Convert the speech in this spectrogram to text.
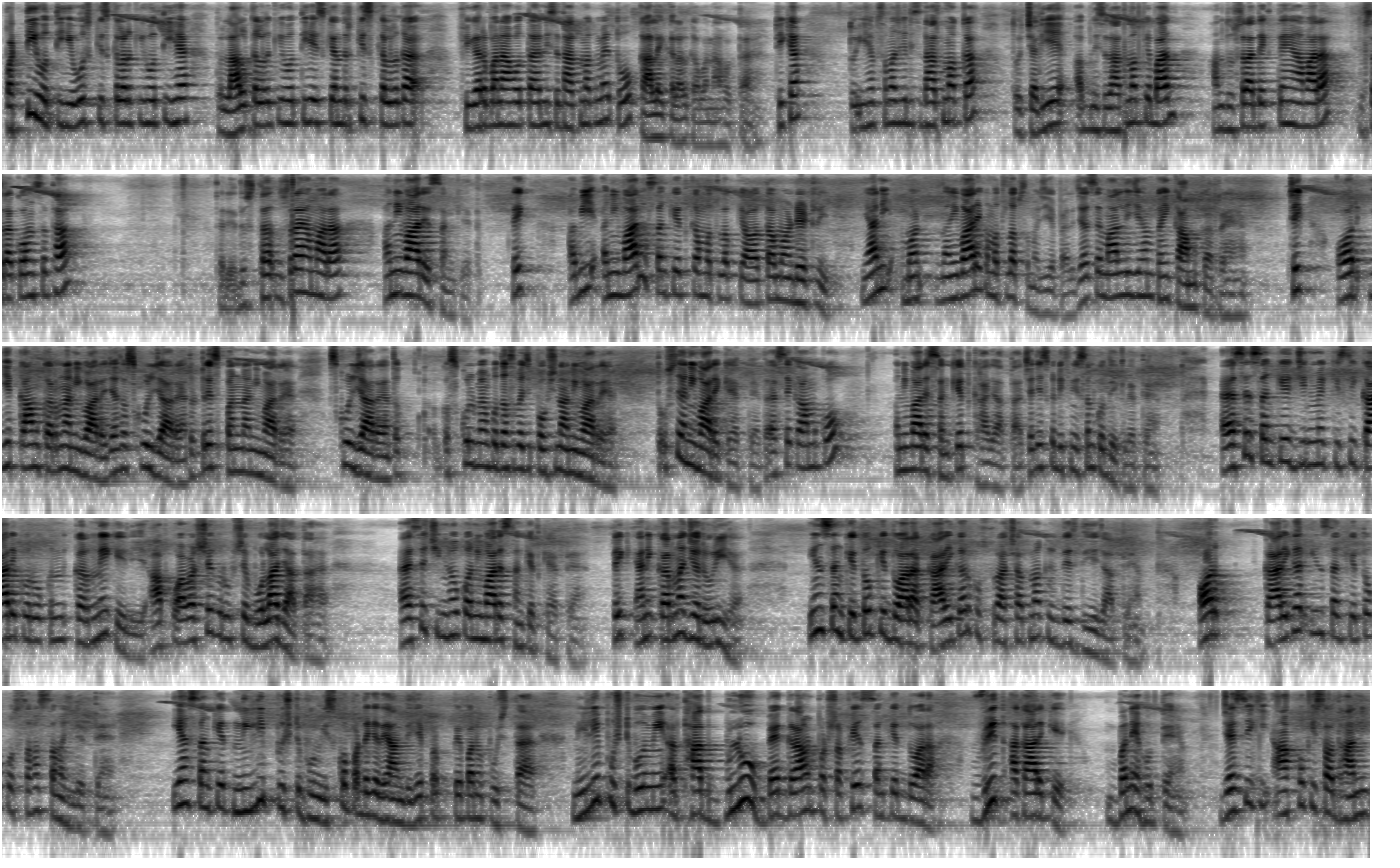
पट्टी होती है, वो किस कलर की होती है? तो लाल कलर की होती है, इसके अंदर किस कलर का फिगर बना होता है निषेधात्मक में? तो काले कलर का बना होता है, ठीक है? तो ये हम समझ गए निषेधात्मक का। तो चलिए अब निषेधात्मक के बाद हम दूसरा देखते हैं हमारा। दूसरा कौन सा था? चलिए, दूसरा दूसरा है हमारा अनिवार्य संकेत, ठीक? ये अनिवार्य संकेत का मतलब क्या होता है? मैंडेटरी यानी अनिवार्य का मतलब समझिए पहले। जैसे मान लीजिए हम कहीं काम कर रहे हैं ठीक? और ये काम करना अनिवार्य है जैसे स्कूल जा रहे हैं तो ड्रेस पहनना अनिवार्य है। स्कूल जा रहे हैं तो स्कूल में हमको दस बजे पहुँचना अनिवार्य है। तो उसे अनिवार्य कहते हैं। तो ऐसे काम को अनिवार्य संकेत कहा जाता है। चलिए इसका डिफिनीसन को देख लेते हैं। ऐसे संकेत जिनमें किसी कार्य को रोक, करने के लिए आपको आवश्यक रूप से बोला जाता है, ऐसे चिन्हों को अनिवार्य संकेत कहते हैं। ठीक? यानी करना ज़रूरी है। इन संकेतों के द्वारा कारीगर को सुरक्षात्मक निर्देश दिए जाते हैं और कारीगर इन संकेतों को सहज समझ लेते हैं। यह संकेत नीली पृष्ठभूमि, इसको पर देखिए ध्यान दीजिए पेपर में पूछता है। नीली पृष्ठभूमि अर्थात ब्लू बैकग्राउंड पर सफ़ेद संकेत द्वारा वृत्त आकार के बने होते हैं। जैसे कि आँखों की सावधानी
